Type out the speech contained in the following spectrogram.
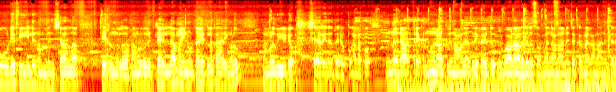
കൂടിയ ഫീൽ നമ്മൾ ഇൻഷാല്ല തരുന്നുള്ളത് അപ്പോൾ നമ്മൾ വീട്ടിലെ എല്ലാ മൈന്യൂട്ടായിട്ടുള്ള കാര്യങ്ങളും നമ്മൾ വീഡിയോ ഷെയർ ചെയ്ത് തരും. ഇപ്പോൾ കണ്ടപ്പോൾ ഇന്ന് രാത്രിയൊക്കെ ഇന്ന് രാത്രി നാളെ രാത്രിയൊക്കെ ആയിട്ട് ഒരുപാട് ആളുകൾ സ്വർണം കാണാനും ചക്കരനെ കാണാനും പെര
